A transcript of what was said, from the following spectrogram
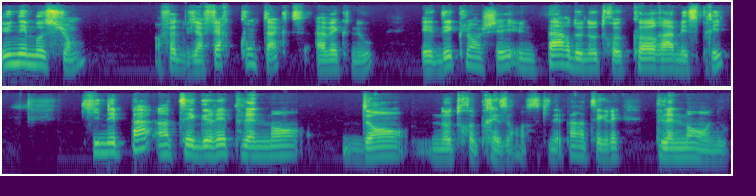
une émotion, en fait, vient faire contact avec nous et déclencher une part de notre corps, âme, esprit qui n'est pas intégrée pleinement dans notre présence, qui n'est pas intégrée pleinement en nous.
